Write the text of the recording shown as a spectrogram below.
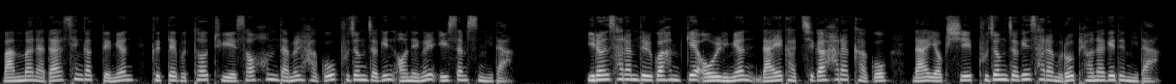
만만하다 생각되면 그때부터 뒤에서 험담을 하고 부정적인 언행을 일삼습니다. 이런 사람들과 함께 어울리면 나의 가치가 하락하고 나 역시 부정적인 사람으로 변하게 됩니다.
